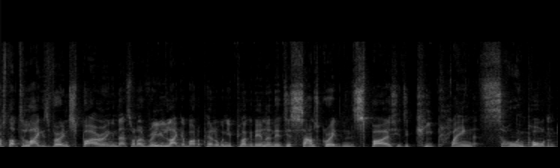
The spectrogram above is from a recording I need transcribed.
What's not to like? It's very inspiring, and that's what I really like about a pedal when you plug it in and it just sounds great and inspires you to keep playing. That's so important.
